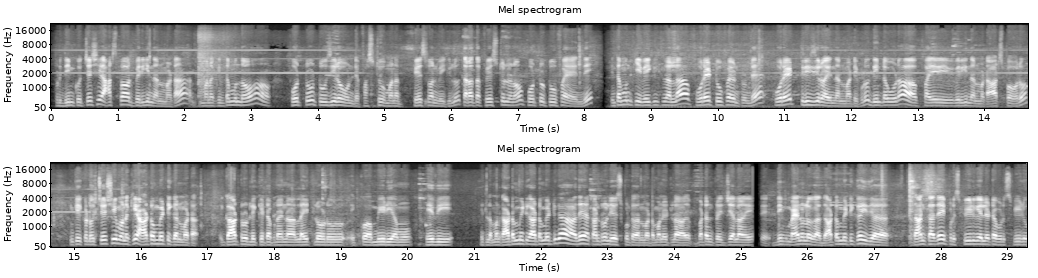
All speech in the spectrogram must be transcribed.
ఇప్పుడు దీనికి వచ్చేసి హార్స్ పవర్ పెరిగిందనమాట మనకి ఇంతకుముందు ఫోర్ టూ టూ జీరో ఉండే ఫస్ట్ మన ఫేస్ వన్ వెహికల్. తర్వాత ఫేస్ టూలోనో ఫోర్ టూ టూ ఫైవ్ అయింది. ఇంతకుముందుకి ఈ వెహికల్స్లల్లో ఫోర్ ఎయిట్ టూ ఫైవ్ ఉంటుండే. ఫోర్ ఎయిట్ త్రీ జీరో అయిందనమాట ఇప్పుడు. దీంట్లో కూడా ఫైవ్ పెరిగిందనమాట హార్స్ పవర్. ఇంకా ఇక్కడ వచ్చేసి మనకి ఆటోమేటిక్ అనమాట ఘాట్ రోడ్లు ఎక్కేటప్పుడైనా లైట్ లోడు ఎక్కువ మీడియము హెవీ ఇట్లా మనకి ఆటోమేటిక్ ఆటోమేటిక్గా అదే కంట్రోల్ చేసుకుంటుంది అనమాట మనం ఇట్లా బటన్ ప్రెస్ చేయాలని అయితే దీనికి మాన్యువల్ కాదు ఆటోమేటిక్గా ఇది దానికి అదే ఇప్పుడు స్పీడ్గా వెళ్ళేటప్పుడు స్పీడు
